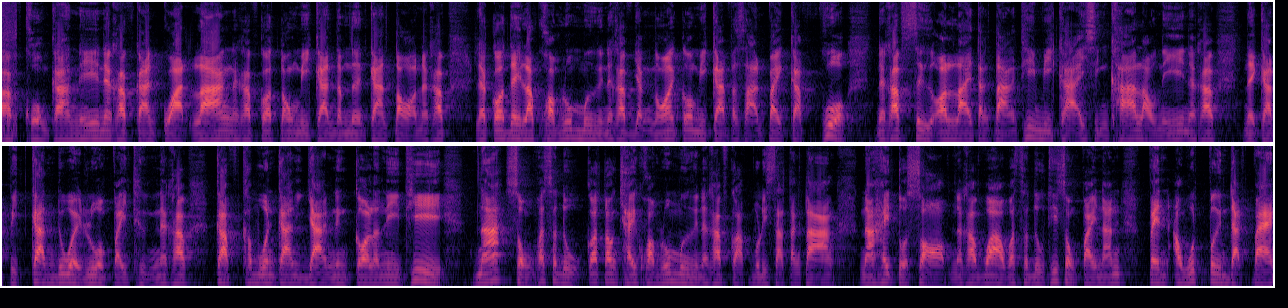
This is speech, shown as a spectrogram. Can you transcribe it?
ครับโครงการนี้นะครับการกวาดล้างนะครับก็ต้องมีการดำเนินการต่อนะครับแล้วก็ได้รับความร่วมมือนะครับอย่างน้อยก็มีการประสานไปกับพวกนะครับสื่อออนไลน์ต่างๆ ที่มีขายสินค้าเหล่านี้นะครับในการปิดกั้นด้วยรวมไปถึงนะครับกับขบวนการอีกอย่างหนึ่งกรณีที่นะส่งพัสดุก็ต้องใช้ความร่วมมือนะครับกับบริษัทต่างๆนะให้ตรวจสอบนะครับว่าวัสดุที่ส่งไปนั้น เป็นอาวุธปืนดัดแปลง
